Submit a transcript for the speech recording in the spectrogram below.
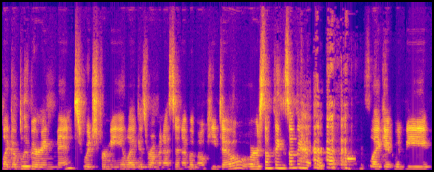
like a blueberry mint, which for me like is reminiscent of a mojito or something something that like it would be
